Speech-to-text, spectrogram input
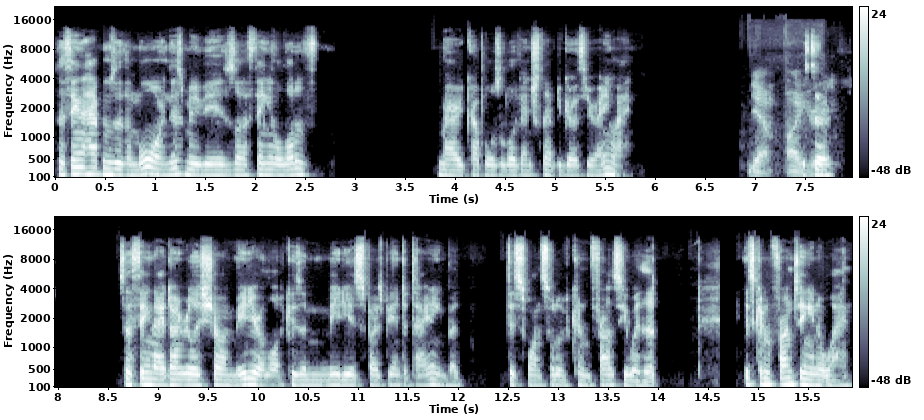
The thing that happens with the more in this movie is thing that a lot of married couples will eventually have to go through anyway. Yeah, I It's agree. a, it's a thing they don't really show in media a lot because the media is supposed to be entertaining, but this one sort of confronts you with it. It's confronting in a way,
